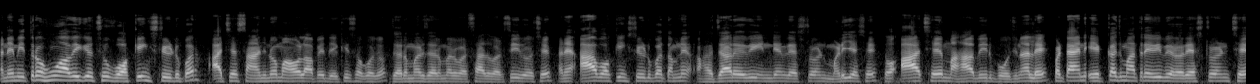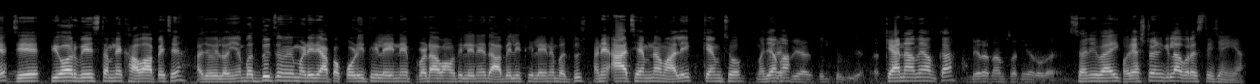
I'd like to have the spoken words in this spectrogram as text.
અને મિત્રો હું આવી ગયો છું વોકિંગ સ્ટ્રીટ ઉપર આ છે સાંજનો માહોલ આપે દેખી શકો છો ઝરમર ઝરમર વરસાદ વરસી રહ્યો છે અને આ વોકિંગ સ્ટ્રીટ ઉપર તમને હજારો એવી ઇન્ડિયન રેસ્ટોરન્ટ મળી જશે તો આ છે મહાવીર ભોજનાલય પટાયાની એક જ માત્ર એવી રેસ્ટોરન્ટ છે જે પ્યોર વેજ તમને ખાવા આપે છે આ જોઈ લો અહીંયા બધું જ તમે મળી રહે આ પકોડીથી લઈને પડાવાથી લઈને દાબેલીથી લઈને બધું જ અને આ છે એમના માલિક કેમ છો મજામાં भैया बिल्कुल भैया ક્યાં નામ है आपका मेरा नाम सनी अरोड़ा है સનીભાઈ રેસ્ટોરન્ટ કેટલા વર્ષથી છે અહીંયા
